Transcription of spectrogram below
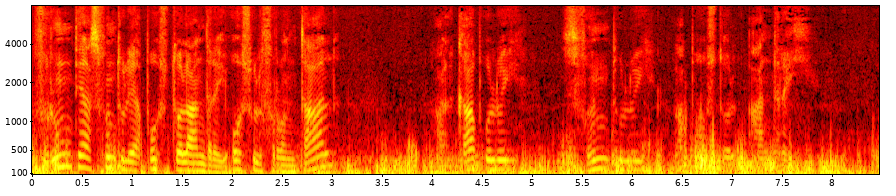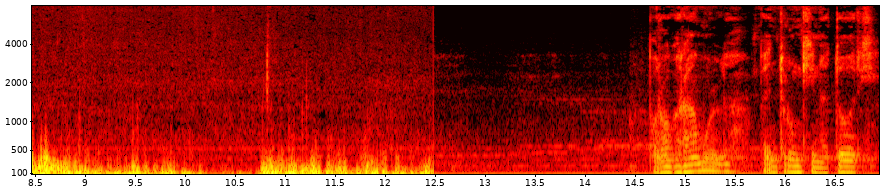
fruntea Sfântului Apostol Andrei, osul frontal al capului Sfântului Apostol Andrei. Programul pentru închinători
